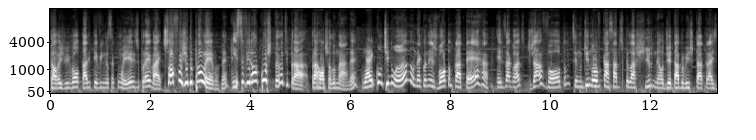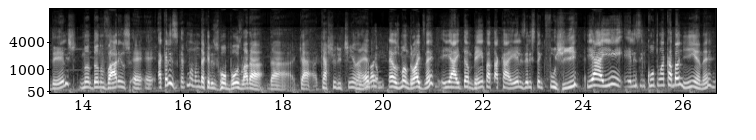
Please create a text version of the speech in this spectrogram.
talvez vir voltar e ter vingança com eles e por aí vai. Só fugir do problema, né? Isso virou uma constante pra, pra Rocha Lunar, né? E aí, continuando, né? Quando eles voltam pra Terra, eles agora já voltam, sendo de novo caçados pela SHIELD, né? O JW está atrás deles, mandando vários. É, é, aqueles. Como é o nome daqueles robôs lá da. da que, a, que a SHIELD tinha na época? É, os mandroids, né? E aí também, para atacar eles, eles têm que fugir. E aí eles encontram uma cabaninha, né?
